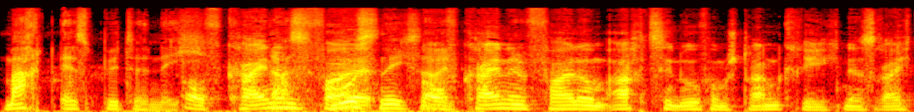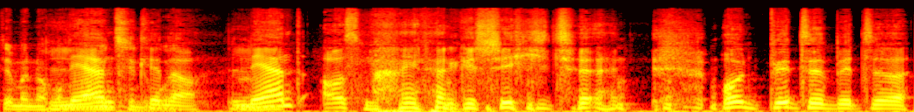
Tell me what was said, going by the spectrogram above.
Macht es bitte nicht. Auf keinen das Fall, muss nicht sein. auf keinen Fall um 18 Uhr vom Strand kriechen. Es reicht immer noch um lernt, 19 Uhr. genau, lernt aus meiner Geschichte und bitte, bitte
